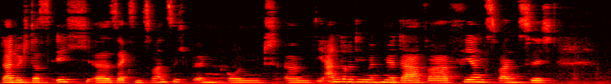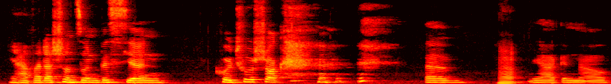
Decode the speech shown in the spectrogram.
dadurch, dass ich äh, 26 bin und ähm, die andere, die mit mir da war, 24, ja, war das schon so ein bisschen Kulturschock. ähm, ja. ja, genau.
